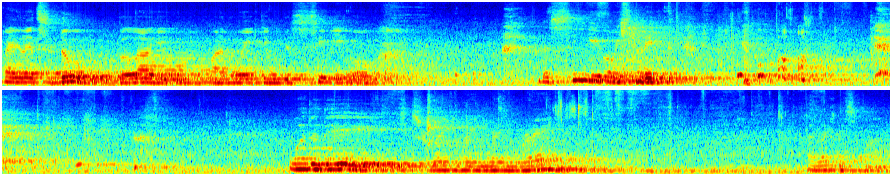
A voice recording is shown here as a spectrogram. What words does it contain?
Okay, let's do vlogging while waiting the CEO. The CEO is late. what a day! It's rain, rain, rain, rain. I like this one.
